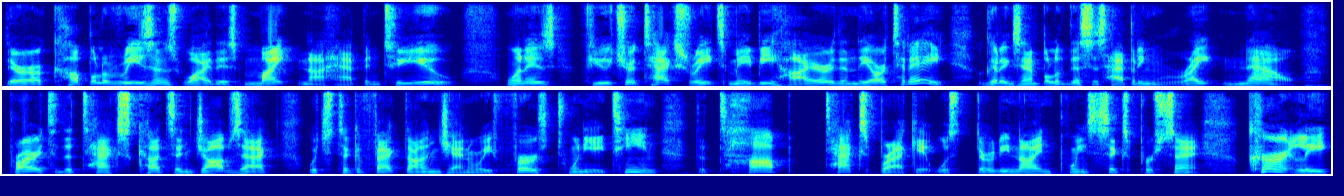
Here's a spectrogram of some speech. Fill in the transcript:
There are a couple of reasons why this might not happen to you. One is future tax rates may be higher than they are today. A good example of this is happening right now. Prior to the Tax Cuts and Jobs Act, which took effect on January 1st, 2018, the top tax bracket was 39.6%. Currently,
